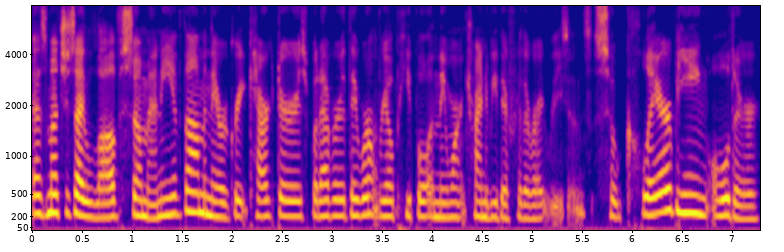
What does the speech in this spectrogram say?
as much as I love so many of them and they were great characters, whatever, they weren't real people and they weren't trying to be there for the right reasons. So Clare being older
